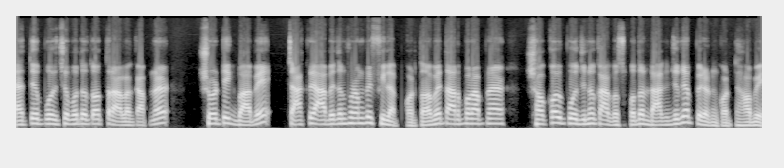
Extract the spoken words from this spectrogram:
জাতীয় পরিচয়পত্র তথ্যের আলোকে আপনার সঠিকভাবে চাকরির আবেদন ফর্মটি ফিল করতে হবে। তারপর আপনার সকল প্রয়োজনীয় কাগজপত্র ডাকযোগে প্রেরণ করতে হবে।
